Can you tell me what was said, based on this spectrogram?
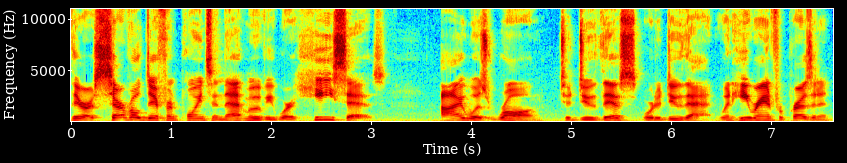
There are several different points in that movie where he says, I was wrong to do this or to do that. When he ran for president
